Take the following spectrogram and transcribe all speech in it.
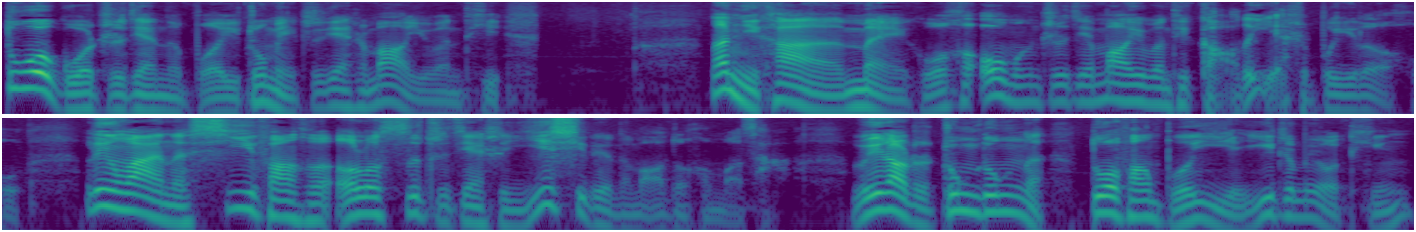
多国之间的博弈，中美之间是贸易问题。那你看，美国和欧盟之间贸易问题搞得也是不亦乐乎。另外呢，西方和俄罗斯之间是一系列的矛盾和摩擦，围绕着中东呢，多方博弈也一直没有停，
